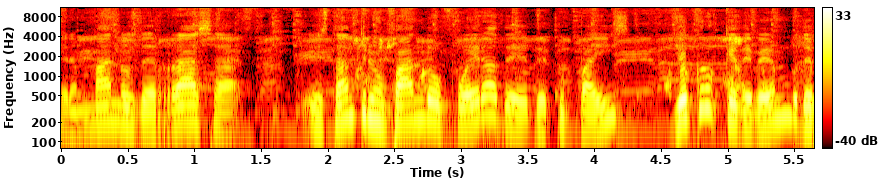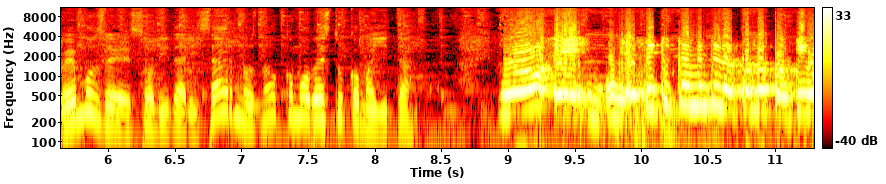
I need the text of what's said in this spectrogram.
hermanos de raza, están triunfando fuera de, tu país, yo creo que debemos de solidarizarnos, ¿no? ¿Cómo ves tú, Comayita? No, eh, estoy totalmente de acuerdo contigo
